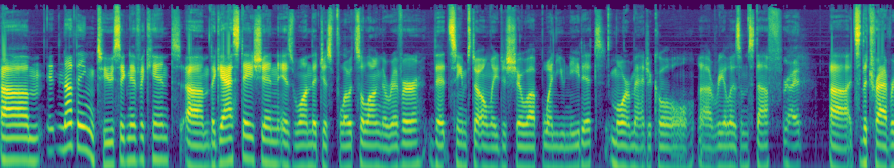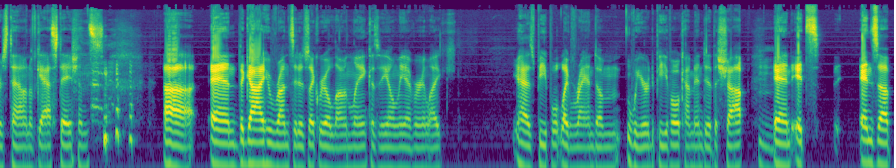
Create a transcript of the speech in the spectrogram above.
Um, it, nothing too significant. Um, the gas station is one that just floats along the river that seems to only just show up when you need it. More magical uh, realism stuff. Right. Uh, it's the Traverse Town of gas stations. uh, and the guy who runs it is like real lonely because he only ever like has people like random weird people come into the shop, Mm. and it's ends up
